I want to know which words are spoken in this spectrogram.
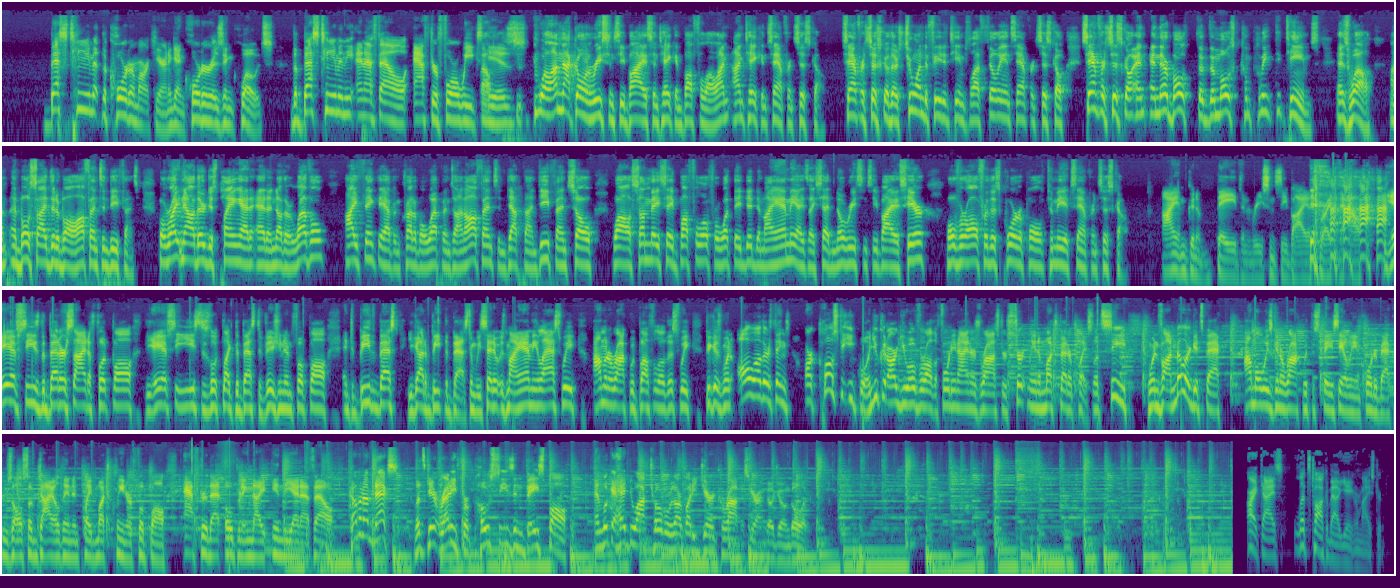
Best team at the quarter mark here. And again, quarter is in quotes the best team in the NFL after four weeks well, is. Well, I'm not going recency bias and taking Buffalo. I'm I'm taking San Francisco. San Francisco. There's two undefeated teams left: Philly and San Francisco. San Francisco, and and they're both the, the most complete teams as well um, on, on both sides of the ball, offense and defense. But right now, they're just playing at at another level. I think they have incredible weapons on offense and depth on defense. So while some may say Buffalo for what they did to Miami, as I said, no recency bias here. Overall, for this quarter pole, to me, it's San Francisco. I am going to bathe in recency bias right now. the AFC is the better side of football. The AFC East has looked like the best division in football. And to be the best, you got to beat the best. And we said it was Miami last week. I'm going to rock with Buffalo this week because when all other things are close to equal, and you could argue overall the 49ers roster certainly in a much better place. Let's see when Von Miller gets back. I'm always going to rock with the space alien quarterback who's also dialed in and played much cleaner football after that opening night in the NFL. Coming up next, let's get ready for postseason baseball and look ahead to October with our buddy Jared Carrabis here on Gojo and Golic. All right, guys, let's talk about Jägermeister.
